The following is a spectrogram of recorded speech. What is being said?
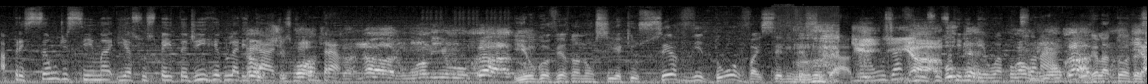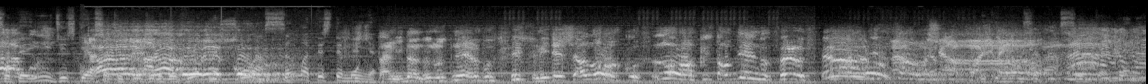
a pressão de cima e a suspeita de irregularidades no contrato. um homem honrado. E o governo anuncia que o servidor vai ser investigado. Com os avisos que ele deu a Bolsonaro. O relator da CPI diz que essa atitude do governo é coação à testemunha. Tá me dando nos nervos. Isso me deixa louco. Louco, está ouvindo? Você não pode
